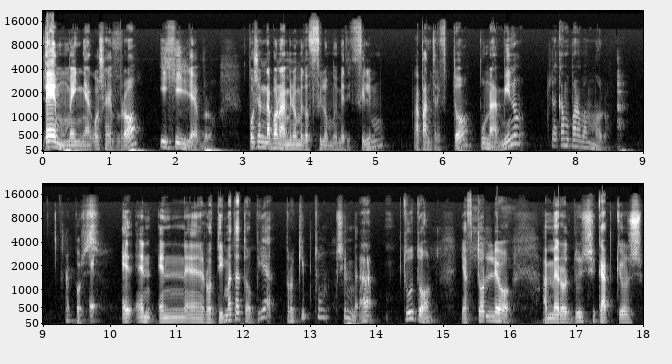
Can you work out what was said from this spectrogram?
Πέ μου με 900 ευρώ ή 1000 ευρώ. Πώς είναι να πάω να μείνω με το φίλο μου ή με τη φίλη μου; Να παντρευτώ, που να μείνω και να κάνω πάνω από μωρό. Ε, ε, εν, ερωτήματα τα οποία προκύπτουν σήμερα. Άρα, τούτο, γι' αυτό λέω, αν με ρωτήσει κάποιος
